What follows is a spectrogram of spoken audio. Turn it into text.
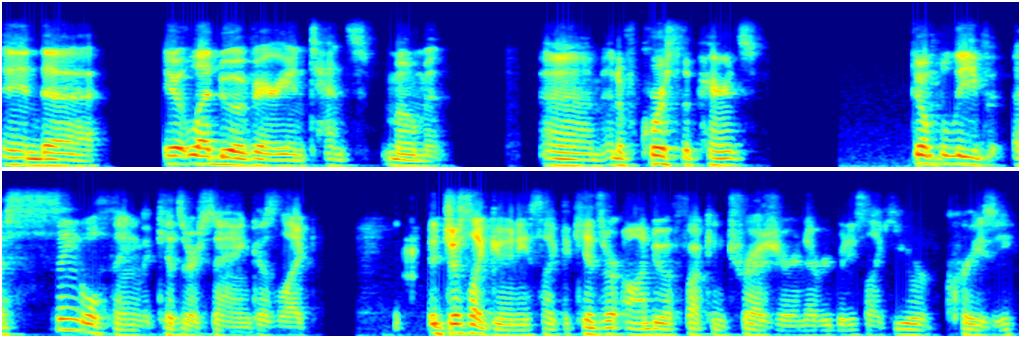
and uh, it led to a very intense moment. Um, and of course, the parents don't believe a single thing the kids are saying because, like, just like Goonies, like the kids are onto a fucking treasure, and everybody's like, "You are crazy."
